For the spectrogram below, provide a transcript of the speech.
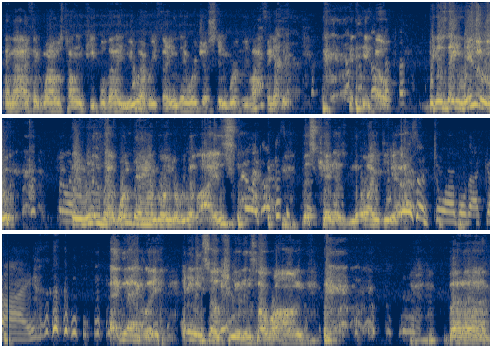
and I think when I was telling people that I knew everything, they were just inwardly laughing at me, you know, because they knew, like, they knew that one day I'm going to realize like, oh, this kid has no idea. He's adorable, that guy. exactly. And he's so cute and so wrong. but uh,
